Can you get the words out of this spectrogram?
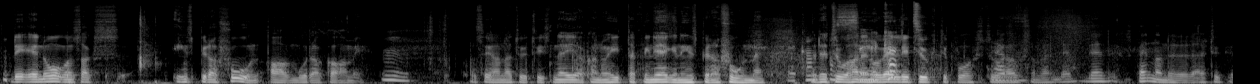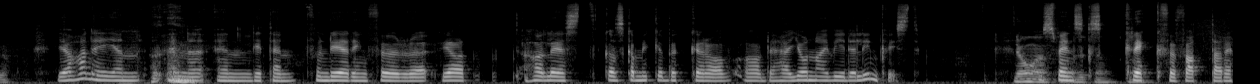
Det är någon slags inspiration av Murakami. Mm. Och säger han naturligtvis nej, jag kan nog hitta min egen inspiration men Det och det tror han är nog väldigt duktig på. Tror Ja. jag också. Men det, det är spännande det där tycker jag. Jag hade en, en, en liten fundering för eh, jag har läst ganska mycket böcker av, av det här John Ajvide Lindqvist. En svensk skräckförfattare.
